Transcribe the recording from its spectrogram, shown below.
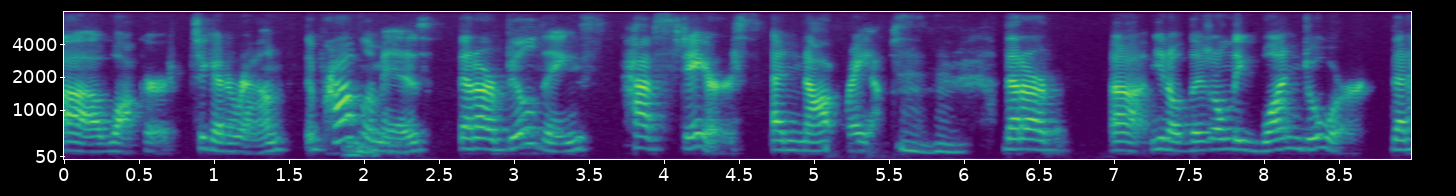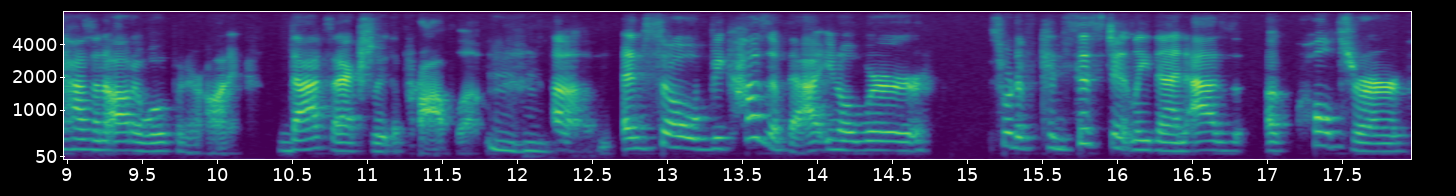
a walker to get around. The problem is that our buildings have stairs and not ramps. Mm-hmm. That are, uh, you know, there's only one door that has an auto opener on it. That's actually the problem. Mm-hmm. Um, and so, because of that, you know, we're sort of consistently then as a culture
